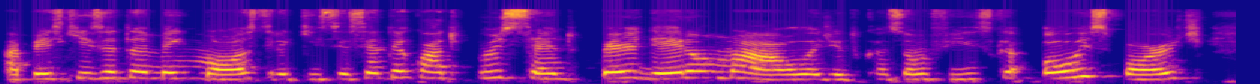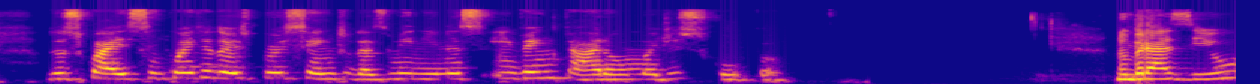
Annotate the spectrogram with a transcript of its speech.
A pesquisa também mostra que 64% perderam uma aula de educação física ou esporte, dos quais 52% das meninas inventaram uma desculpa. No Brasil,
